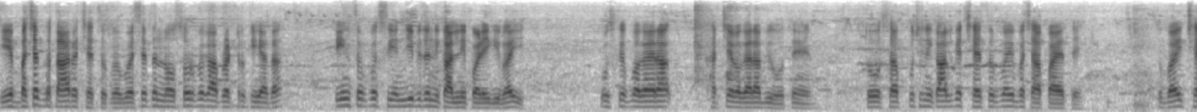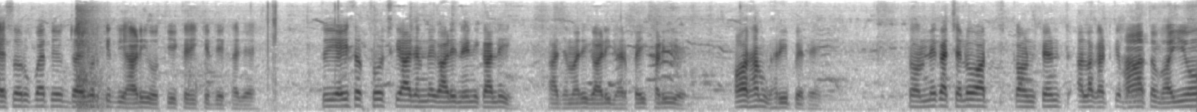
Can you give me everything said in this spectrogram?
ये बचत बता रहे छः सौ रुपये वैसे तो नौ सौ रुपये का ऑपरेटर किया था। तीन सौ रुपये सी भी तो निकालनी पड़ेगी भाई। उसके वगैरह खर्चे वगैरह भी होते हैं। तो सब कुछ निकाल के छः सौ रुपये बचा पाए थे। तो भाई छः सौ रुपये तो एक ड्राइवर की दिहाड़ी होती है तरीके देखा जाए। तो यही सब सोच के आज हमने गाड़ी नहीं निकाली। आज हमारी गाड़ी घर पे ही खड़ी है और हम घर ही पे थे। तो हमने कहा चलो आज कंटेंट अलग हट के हाँ तो भाइयों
